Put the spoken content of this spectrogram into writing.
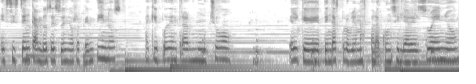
Existen cambios de sueños repentinos. Aquí puede entrar mucho el que tengas problemas para conciliar el sueño,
